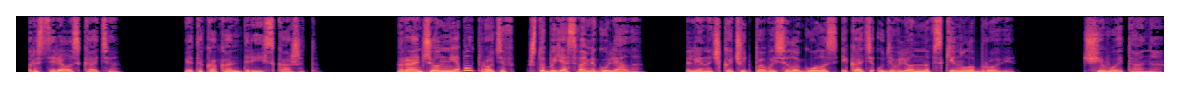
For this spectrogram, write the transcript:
— растерялась Катя. «Это как Андрей скажет». «Раньше он не был против, чтобы я с вами гуляла?» Леночка чуть повысила голос, и Катя удивленно вскинула брови. «Чего это она?»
